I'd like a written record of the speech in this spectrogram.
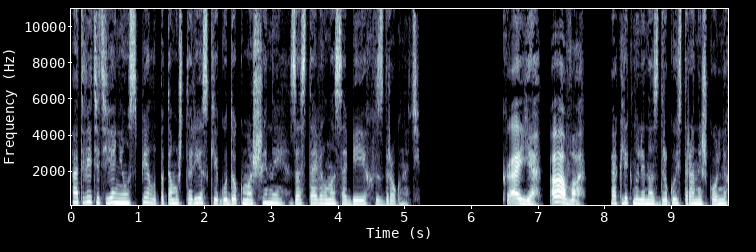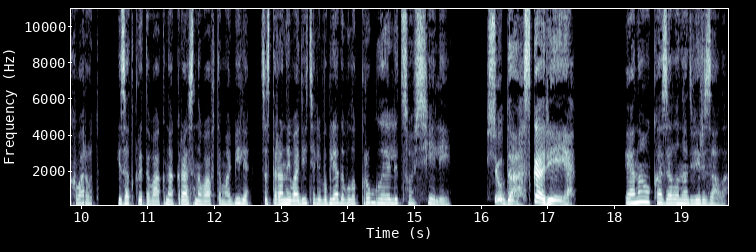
Ответить я не успела, потому что резкий гудок машины заставил нас обеих вздрогнуть. «Кая! Ава!» — окликнули нас с другой стороны школьных ворот. Из открытого окна красного автомобиля со стороны водителя выглядывало круглое лицо Селии. «Сюда, скорее!» И она указала на дверь зала.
